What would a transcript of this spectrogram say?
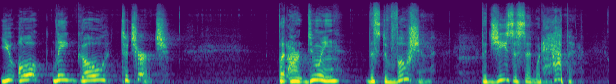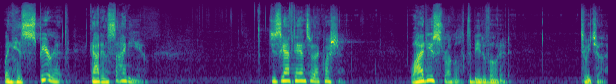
you only go to church but aren't doing this devotion that Jesus said would happen when his spirit got inside of you? You just have to answer that question. Why do you struggle to be devoted to each other?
